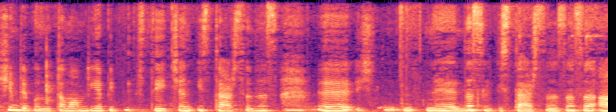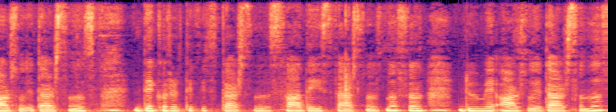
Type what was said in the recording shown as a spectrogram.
Şimdi bunu tamamlayabilmesi için isterseniz e, nasıl isterseniz, nasıl arzu edersiniz, dekoratif isterseniz, sade isterseniz, nasıl düğme arzu edersiniz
